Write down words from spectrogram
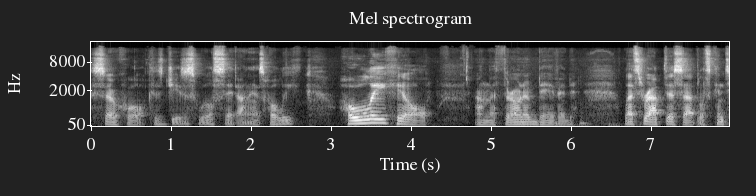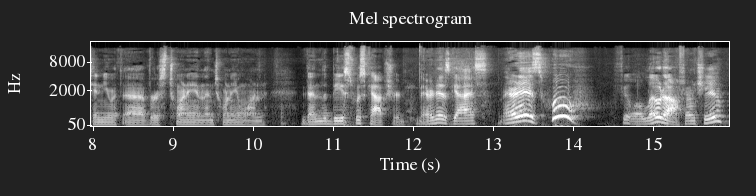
So cool because Jesus will sit on his holy holy hill on the throne of David. Let's wrap this up. Let's continue with uh, verse 20 and then 21. Then the beast was captured. There it is, guys. There it is. Whoo! Feel a load off, don't you?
